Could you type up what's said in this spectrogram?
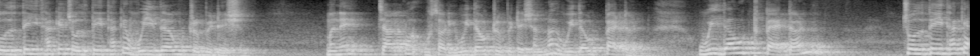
চলতেই থাকে চলতেই থাকে উইদাউট রিপিটেশন মানে যার সরি উইদাউট রিপিটেশন নয় উইদাউট প্যাটার্ন উইদাউট প্যাটার্ন চলতেই থাকে,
